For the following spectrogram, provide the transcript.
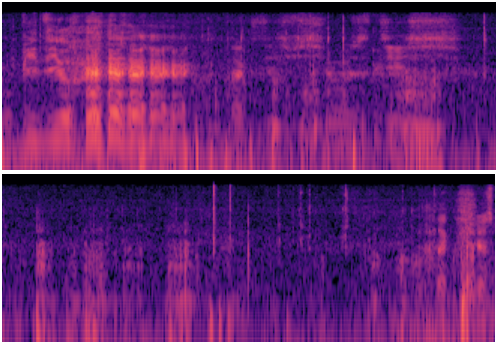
Убедил. Так, здесь все, здесь. Так, сейчас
